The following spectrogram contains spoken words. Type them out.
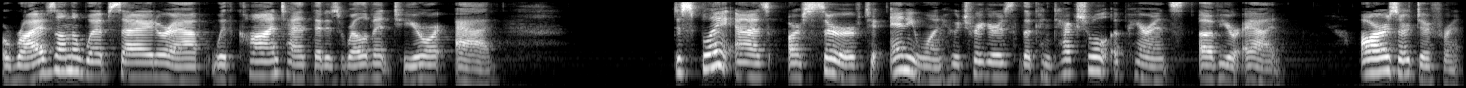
arrives on the website or app with content that is relevant to your ad. Display ads are served to anyone who triggers the contextual appearance of your ad. Ours are different.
